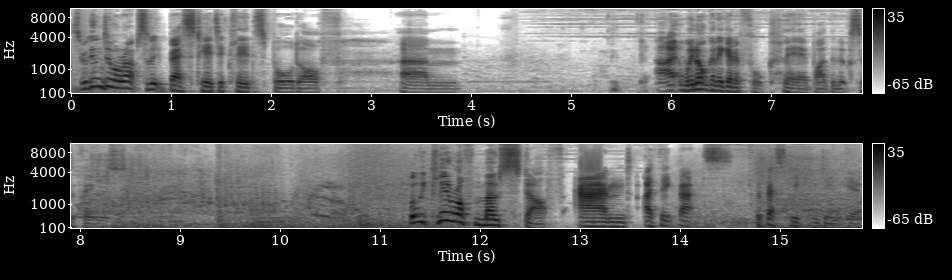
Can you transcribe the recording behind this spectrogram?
So we're going to do our absolute best here to clear this board off. Um, I, we're not going to get a full clear by the looks of things. But we clear off most stuff, and I think that's the best we can do here.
